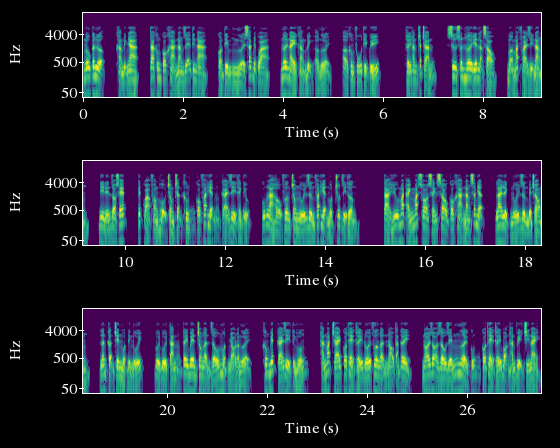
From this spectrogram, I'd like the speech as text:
Nô cân lượng, khẳng định nha, ta không có khả năng dễ tin à còn tìm người xác nhận qua nơi này khẳng định ở người, ở không phú thì quý. Thấy hắn chắc chắn, sư xuân hơi yên lặng sau, mở mắt phải dị năng, đi đến do xét, kết quả phòng hộ trong trận không có phát hiện cái gì thành tựu, cũng là hậu phương trong núi rừng phát hiện một chút dị thường. Tả hưu mắt ánh mắt so sánh sau có khả năng xác nhận, lai lịch núi rừng bên trong, lân cận trên một đỉnh núi, bụi bụi tán cây bên trong ẩn giấu một nhỏ đoàn người, không biết cái gì tình huống, hắn mắt trái có thể thấy đối phương ẩn náu tán cây, nói rõ dấu giếm người cũng có thể thấy bọn hắn vị trí này.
